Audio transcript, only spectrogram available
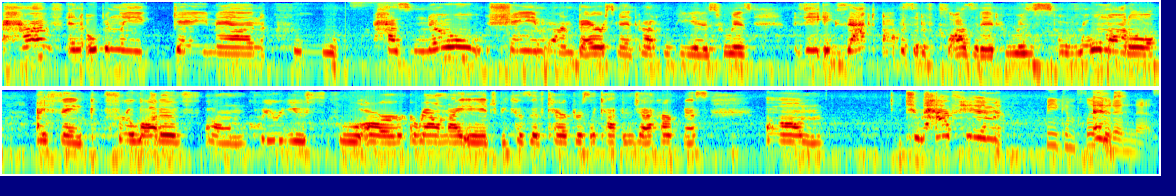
have an openly gay man who has no shame or embarrassment about who he is, who is the exact opposite of closeted, who is a role model, I think, for a lot of um, queer youth who are around my age because of characters like Captain Jack Harkness. Um, to have him Be complicit in this.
